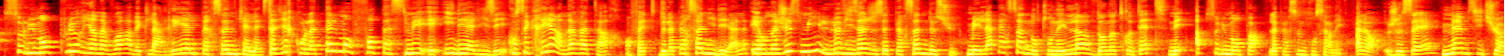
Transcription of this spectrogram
absolument plus rien à voir avec la réelle personne qu'elle est. C'est-à-dire qu'on l'a tellement fantasmé et idéalisé qu'on s'est créé un avatar, en fait, de la personne idéale, et on a juste mis le visage de cette personne dessus. Mais la personne dont on est love dans notre tête n'est absolument pas la personne concernée. Alors, je sais, même si tu as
